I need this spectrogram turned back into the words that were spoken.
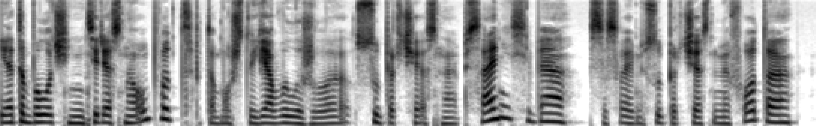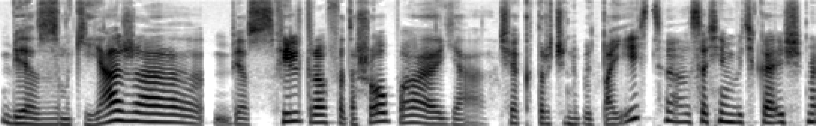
И это был очень интересный опыт, потому что я выложила супер честное описание себя со своими супер честными фото, без макияжа, без фильтров, фотошопа. Я человек, который очень любит поесть э, со всеми вытекающими.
